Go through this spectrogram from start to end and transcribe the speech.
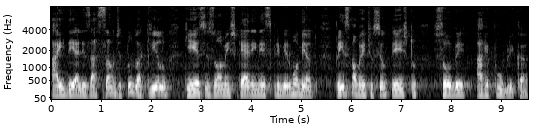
a idealização de tudo aquilo que esses homens querem nesse primeiro momento, principalmente o seu texto sobre a República.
